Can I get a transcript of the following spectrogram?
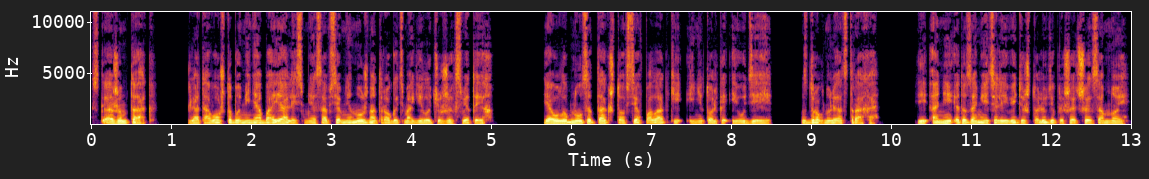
«Скажем так, для того, чтобы меня боялись, мне совсем не нужно трогать могилы чужих святых». Я улыбнулся так, что все в палатке, и не только иудеи, вздрогнули от страха. И они это заметили, видя, что люди, пришедшие со мной,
